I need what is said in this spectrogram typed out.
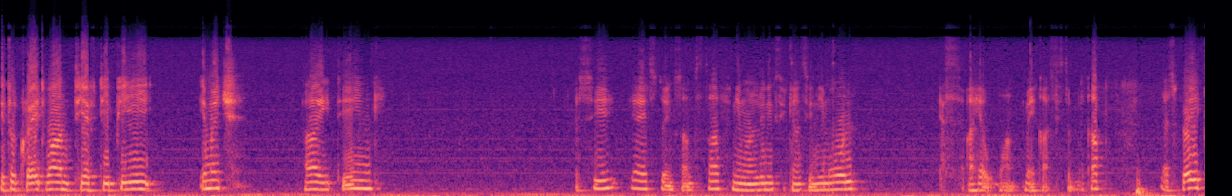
It will create one TFTP image. I think. Let's see. Yeah it's doing some stuff. Nemo Linux you can see Nemo yes I have one make a system backup. Let's wait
